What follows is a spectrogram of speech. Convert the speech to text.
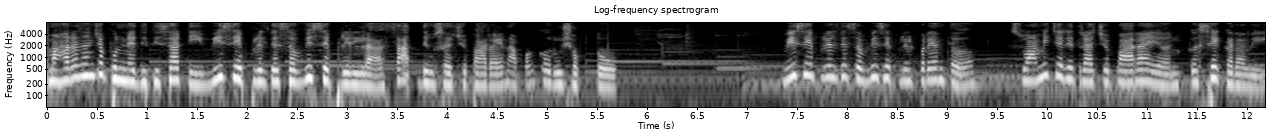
महाराजांच्या पुण्यतिथीसाठी वीस एप्रिल ते सव्वीस एप्रिलला सात दिवसाचे पारायण आपण करू शकतो. वीस एप्रिल ते सव्वीस एप्रिल पर्यंत स्वामी चरित्राचे पारायण कसे करावे?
